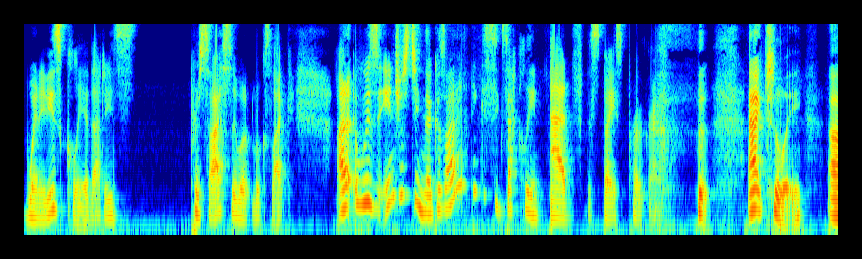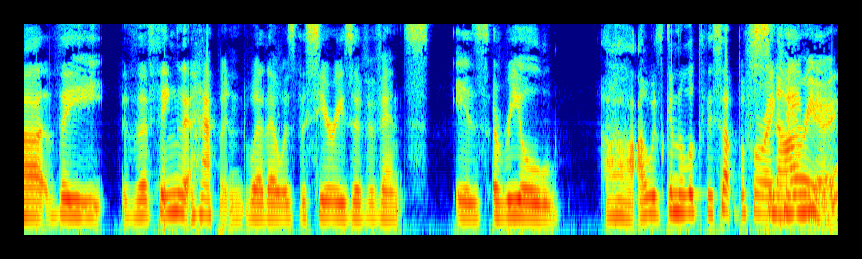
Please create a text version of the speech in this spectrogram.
when it is clear that is precisely what it looks like. It was interesting though because i don't think it's exactly an ad for the space program Actually, uh, the the thing that happened where there was the series of events is a real. Ah, I was going to look this up before I came Scenario? here.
